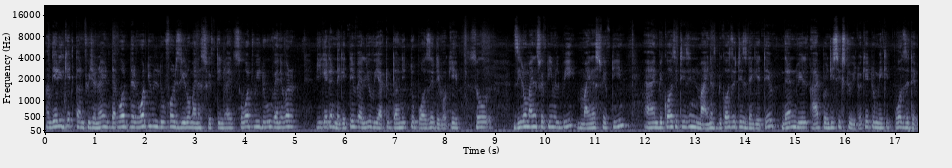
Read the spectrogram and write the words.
and uh, there you get confusion right? That what that what you will do for 0 minus 15 right? So what we do whenever we get a negative value we have to turn it to positive okay? So 0 minus 15 will be minus 15 and because it is in minus because it is negative then we'll add 26 to it okay to make it positive.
